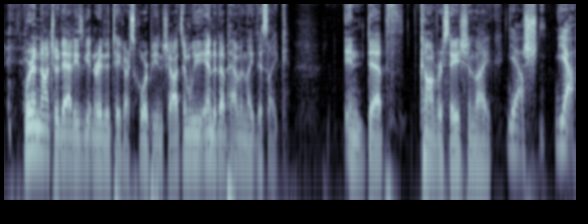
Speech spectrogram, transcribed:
we're in Nacho Daddy's getting ready to take our scorpion shots, and we ended up having like this like in depth conversation, like, Yeah. sh- Yeah.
